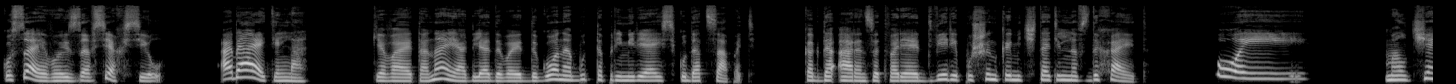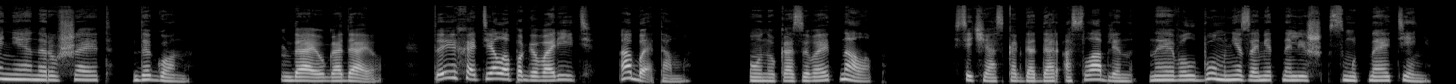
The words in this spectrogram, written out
кусай его изо всех сил». «Обязательно!» Кивает она и оглядывает Дегона, будто примиряясь, куда цапать. Когда Аарон затворяет двери, Пушинка мечтательно вздыхает. «Ой!» Молчание нарушает Дегон. «Дай угадаю. Ты хотела поговорить об этом». Он указывает на лоб. Сейчас, когда дар ослаблен, на его лбу мне заметна лишь смутная тень.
